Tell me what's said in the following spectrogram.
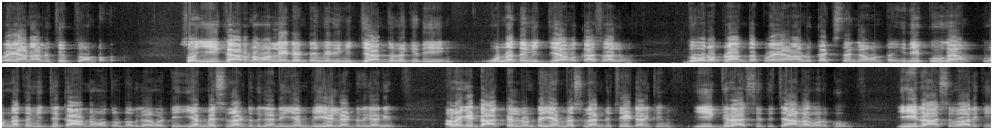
ప్రయాణాలు చెప్తూ ఉంటుంది. సో ఈ కారణం వల్ల ఏంటంటే మీరు విద్యార్థులకి ఇది ఉన్నత విద్య అవకాశాలు దూర ప్రాంత ప్రయాణాలు ఖచ్చితంగా ఉంటాయి. ఇది ఎక్కువగా ఉన్నత విద్య కారణం అవుతుంటుంది కాబట్టి ఎంఎస్ లాంటిది కానీ ఎంబీఏ లాంటిది కానీ అలాగే డాక్టర్లు ఉంటే ఎంఎస్ లాంటివి చేయడానికి ఈ గ్రహస్థితి చాలా వరకు ఈ రాశి వారికి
